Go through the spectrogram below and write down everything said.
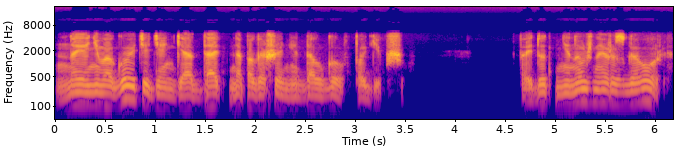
Но я не могу эти деньги отдать на погашение долгов погибшего. Пойдут ненужные разговоры.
